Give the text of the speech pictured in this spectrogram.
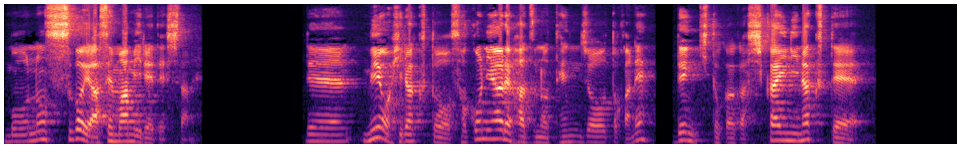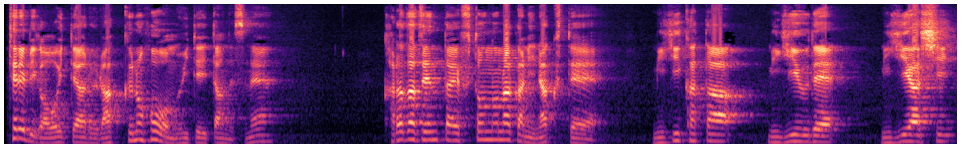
ものすごい汗まみれでしたね。で、目を開くとそこにあるはずの天井とかね、電気とかが視界になくて、テレビが置いてあるラックの方を向いていたんですね。体全体布団の中になくて、右肩、右腕、右足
